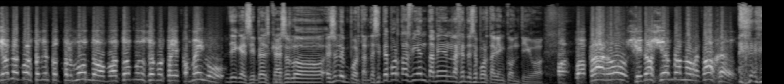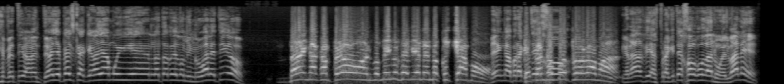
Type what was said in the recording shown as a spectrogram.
yo me porto bien con todo el mundo, pues todo el mundo se porta bien conmigo. Di que sí, pesca, eso es, lo, eso es lo importante. Si te portas bien, también la gente se porta bien contigo. Pues, pues claro, si no siembra no recoge. Efectivamente. Oye, pesca, que vaya muy bien la tarde del domingo, ¿vale, tío? Venga, campeón, el domingo que viene nos escuchamos. Venga, por aquí que te dejo- buen programa. Gracias, por aquí te dejo algo de Anuel, ¿vale?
